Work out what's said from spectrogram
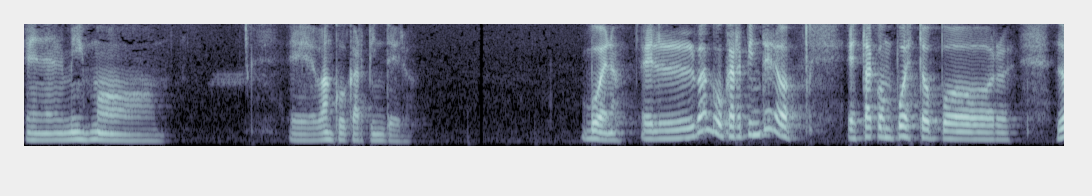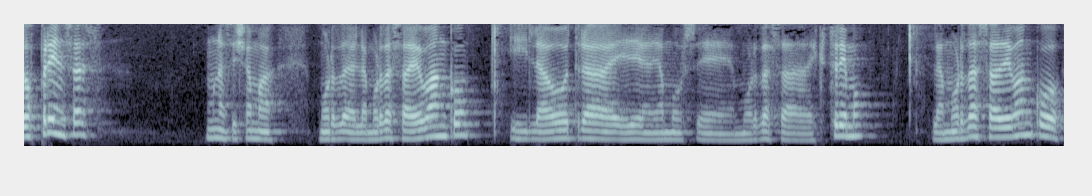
el mismo eh, banco carpintero. Bueno, el banco carpintero está compuesto por dos prensas. Una se llama la mordaza de banco y la otra, eh, digamos, eh, mordaza extremo. La mordaza de banco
